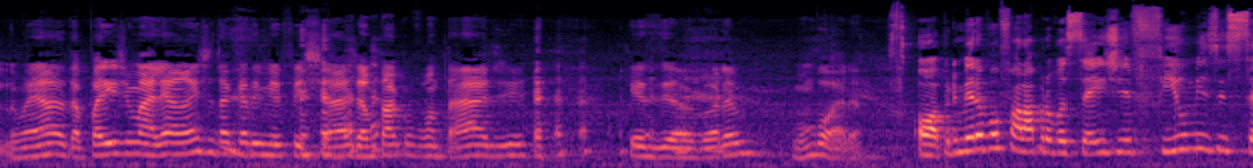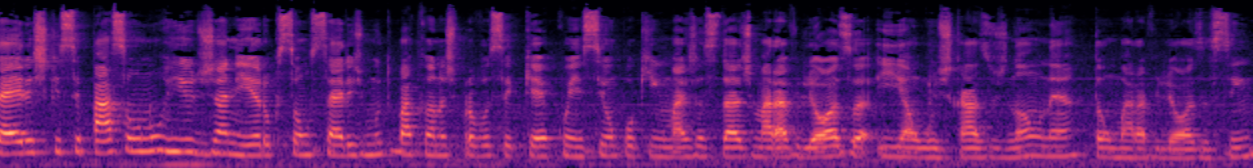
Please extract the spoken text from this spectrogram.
Não é? Eu Parei de malhar antes da academia fechar, já não tá com vontade. Quer dizer, agora vambora. Ó, primeiro eu vou falar pra vocês de filmes e séries que se passam no Rio de Janeiro, que são séries muito bacanas pra você que quer conhecer um pouquinho mais da cidade maravilhosa e em alguns casos não, né? Tão maravilhosa assim.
